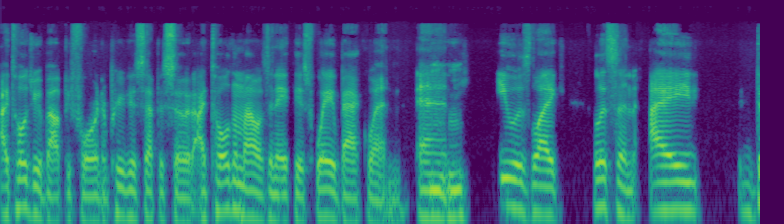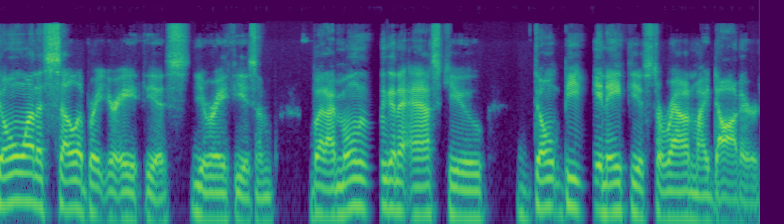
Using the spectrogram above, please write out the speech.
I told you about before in a previous episode. I told him I was an atheist way back when, and Mhm. he was like, "Listen, I don't want to celebrate your atheist, your atheism, but I'm only going to ask you, don't be an atheist around my daughter.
